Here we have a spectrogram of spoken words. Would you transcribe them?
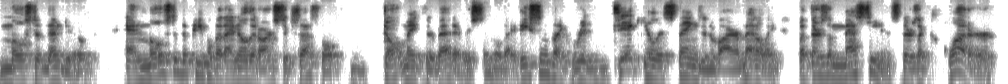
Most of them do. And most of the people that I know that aren't successful don't make their bed every single day. These seem like ridiculous things environmentally, but there's a messiness, there's a clutter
